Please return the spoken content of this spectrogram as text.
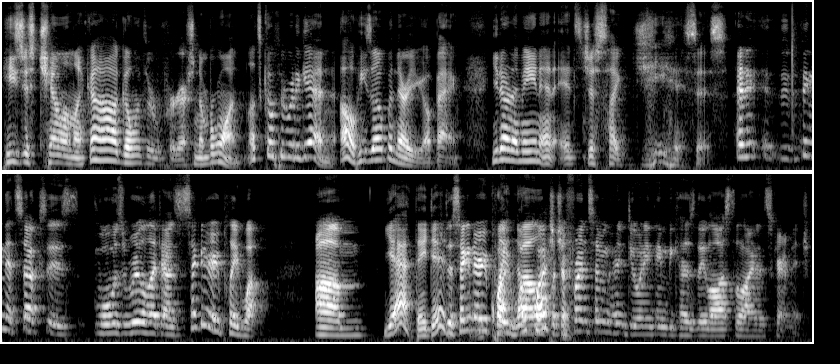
he's just chilling, like oh, going through progression number one. Let's go through it again. Oh, he's open. There you go. Bang. You know what I mean? And it's just like Jesus. And it, the thing that sucks is what was a real letdown is the secondary played well. Um, Yeah, they did. the secondary Quite- played no well, but the front seven couldn't do anything because they lost the line in scrimmage.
